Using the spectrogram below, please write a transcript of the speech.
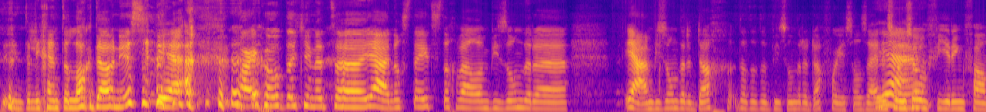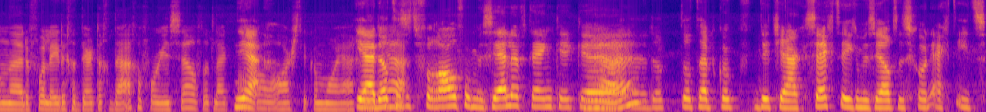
de intelligente lockdown is. Ja. maar ik hoop dat je het ja, nog steeds toch wel een bijzondere ja, een bijzondere dag, dat het een bijzondere dag voor je zal zijn. En sowieso een viering van uh, de volledige 30 dagen voor jezelf. Dat lijkt me ja. ook al hartstikke mooi eigenlijk. Ja, dat is het vooral voor mezelf, denk ik. Uh, dat, dat heb ik ook dit jaar gezegd tegen mezelf. Het is gewoon echt iets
